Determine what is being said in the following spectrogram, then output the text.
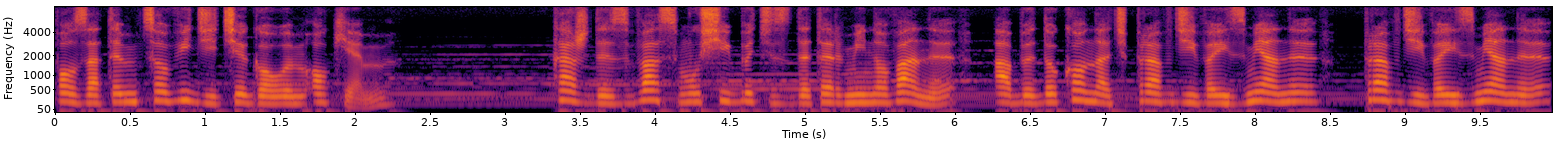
poza tym co widzicie gołym okiem. Każdy z Was musi być zdeterminowany, aby dokonać prawdziwej zmiany, prawdziwej zmiany,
